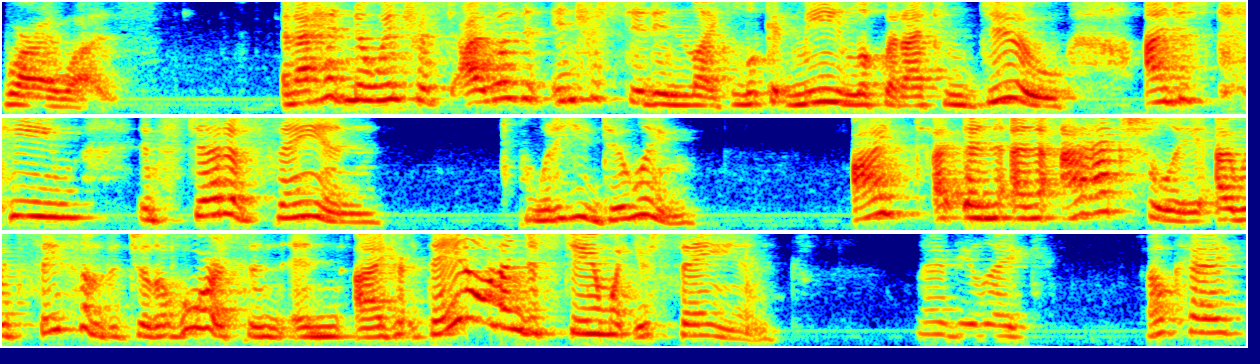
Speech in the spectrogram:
where i was and I had no interest. I wasn't interested in like, look at me, look what I can do. I just came instead of saying, "What are you doing?" I, I and and actually I would say something to the horse, and and I heard they don't understand what you're saying. And I'd be like, okay.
